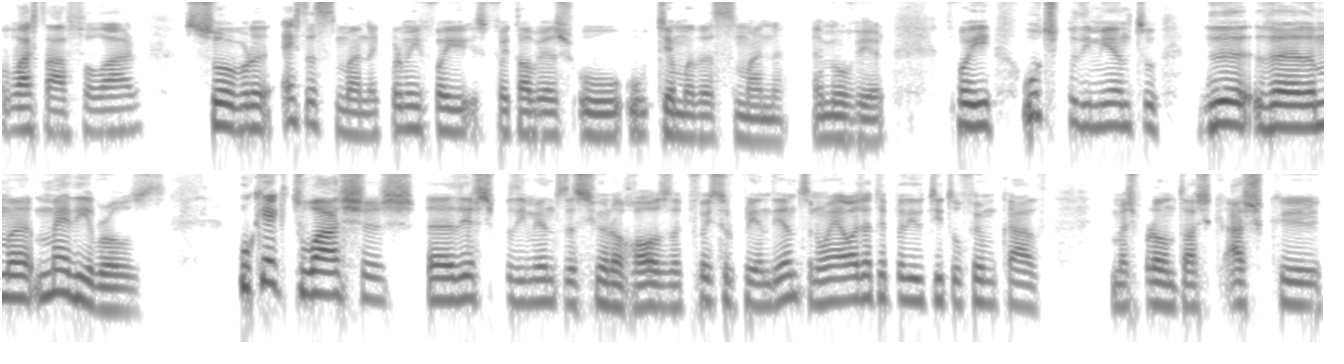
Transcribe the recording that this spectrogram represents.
lá está a falar sobre esta semana, que para mim foi, foi talvez o, o tema da semana, a meu ver, foi o despedimento de, de, de Maddie Rose. O que é que tu achas uh, destes despedimentos da senhora Rosa, que foi surpreendente, não é? Ela já ter perdido o título foi um bocado, mas pronto, acho, acho que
